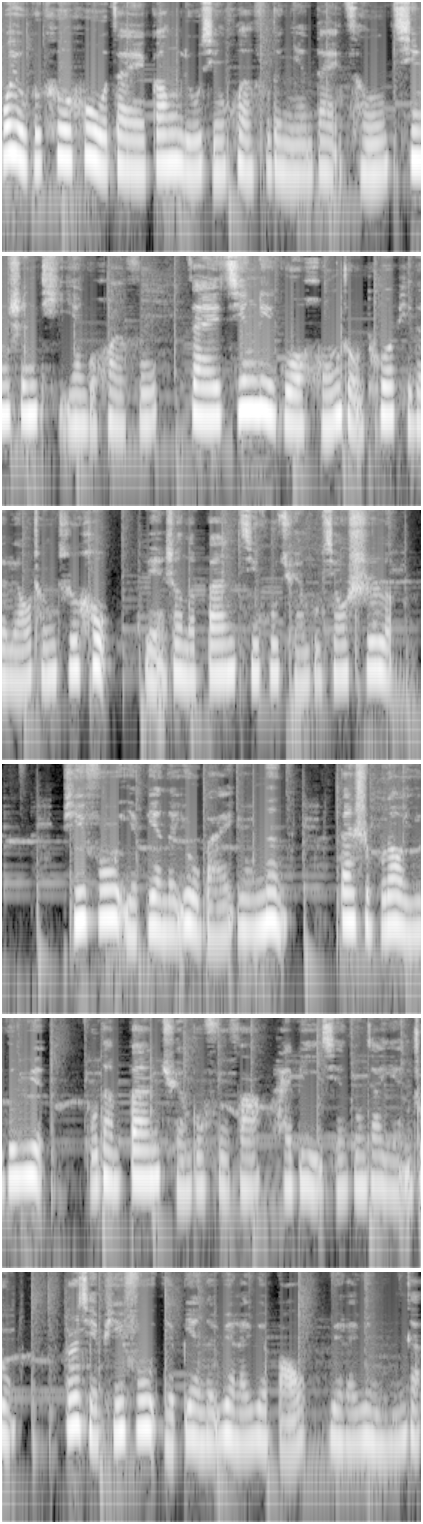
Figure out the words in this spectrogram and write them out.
我有个客户在刚流行换肤的年代，曾亲身体验过换肤。在经历过红肿脱皮的疗程之后，脸上的斑几乎全部消失了，皮肤也变得又白又嫩。但是不到一个月，不但斑全部复发，还比以前更加严重，而且皮肤也变得越来越薄，越来越敏感。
